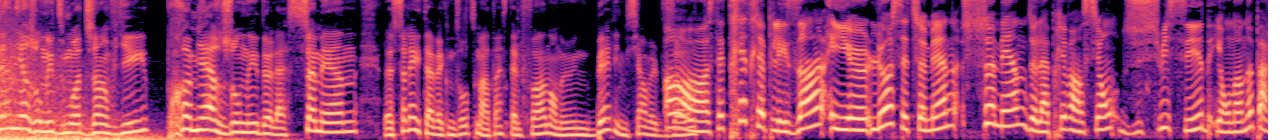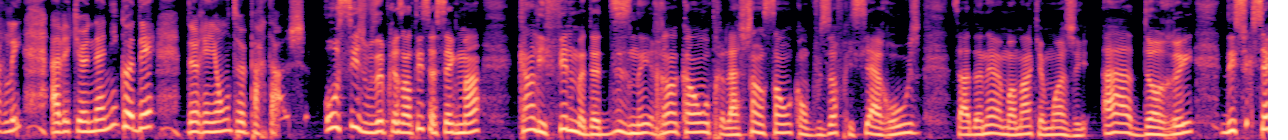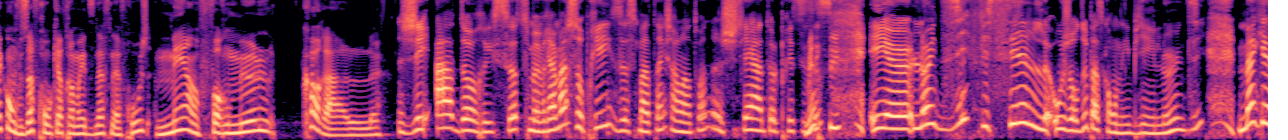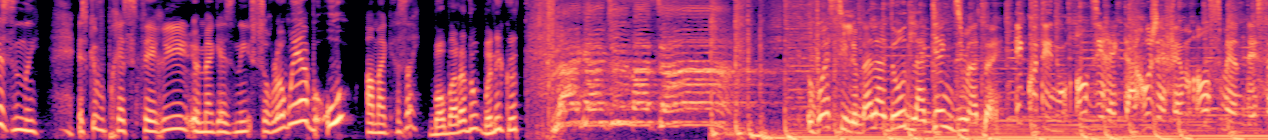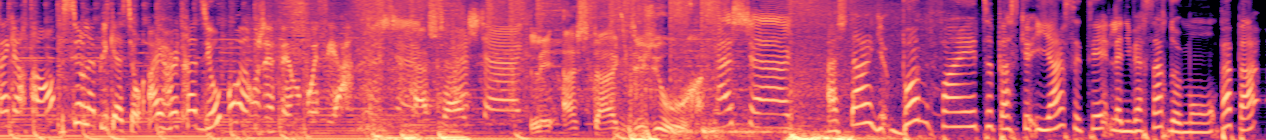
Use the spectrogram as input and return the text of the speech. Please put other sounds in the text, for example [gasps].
Dernière journée du mois de janvier, première journée de la semaine. Le soleil était avec nous autres ce matin, c'était le fun. On a eu une belle émission avec vous. Oh, c'était très, très plaisant. Et euh, là, cette semaine, semaine de la prévention du suicide. Et on en a parlé avec euh, Nanny Godet de Rayon de Partage. Aussi, je vous ai présenté ce segment quand les films de Disney rencontrent la chanson qu'on vous offre ici à Rouge. Ça a donné un moment que moi j'ai adoré. Des succès qu'on vous offre au 99.9 Rouge, mais en formule chorale. J'ai adoré ça. Tu m'as vraiment surprise ce matin, Charles-Antoine. Je tiens à te le préciser. Merci. Et euh, lundi, difficile aujourd'hui parce qu'on est bien lundi. Magasiner. Est-ce que vous préférez euh, magasiner sur le web ou en magasin? Bon balado, bonne écoute. La gang du matin Voici le balado de la gang du matin. Écoutez-nous en direct à Rouge FM en semaine dès 5h30 Sur l'application iHeartRadio ou à rougefm.ca. Les hashtags du jour. Hashtag bonne fête parce que hier c'était l'anniversaire de mon papa.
